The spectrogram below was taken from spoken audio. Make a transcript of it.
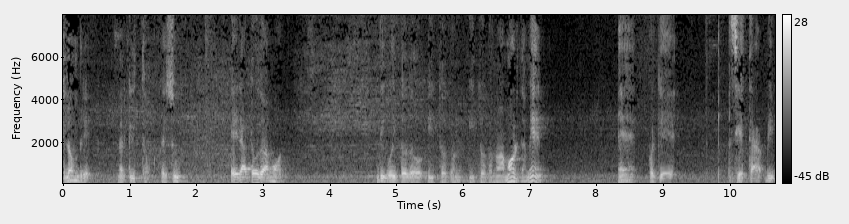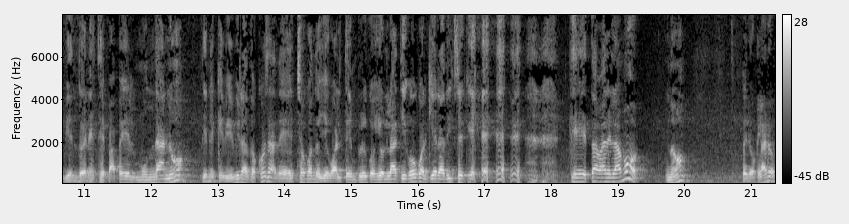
el hombre, el Cristo, Jesús, era todo amor. Digo, y todo, y todo, y todo no amor también. ¿eh? Porque si está viviendo en este papel mundano, tiene que vivir las dos cosas. De hecho, cuando llegó al templo y cogió el látigo, cualquiera dice que, que estaba en el amor, ¿no? Pero claro,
